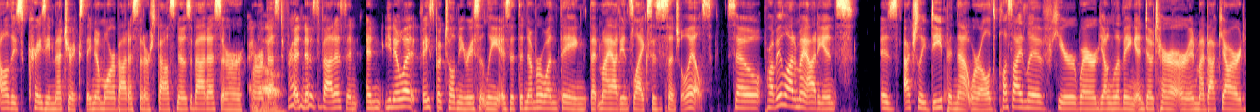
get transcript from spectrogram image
all these crazy metrics. They know more about us than our spouse knows about us or, or our best friend knows about us. And and you know what Facebook told me recently is that the number one thing that my audience likes is essential oils. So probably a lot of my audience is actually deep in that world. Plus, I live here where Young Living and doTERRA are in my backyard.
